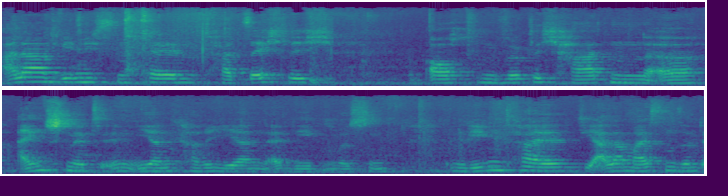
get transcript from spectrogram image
allerwenigsten Fällen tatsächlich auch einen wirklich harten äh, Einschnitt in ihren Karrieren erleben müssen. Im Gegenteil, die allermeisten sind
